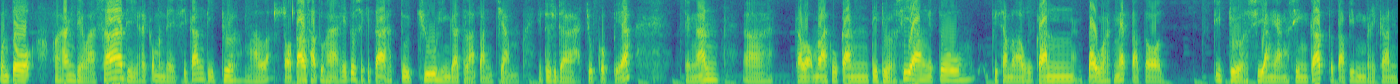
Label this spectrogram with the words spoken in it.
Untuk orang dewasa direkomendasikan tidur malam total satu hari itu sekitar 7 hingga 8 jam. Itu sudah cukup ya. Dengan uh, kalau melakukan tidur siang itu bisa melakukan power nap atau tidur siang yang singkat tetapi memberikan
